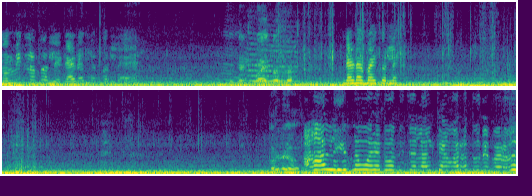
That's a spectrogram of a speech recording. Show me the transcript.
ಮಮ್ಮಿಗ್ಲ ಕೊರ್ಲೆ ಡ್ಯಾಡಗ್ಲ ಕೊಲ್ಲ ಡ್ಯಾಡ ಬಾಯ್ ಕೊರ್ಲೆ ಅಲ್ಲಿ ಇರ್ನ ಮನೆ ತೊಂದಿದ್ದಲ್ಲ ಅಲ್ಲಿ ಕ್ಯಾಮರಾ ತೂದೆ ಕೊರೋದು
